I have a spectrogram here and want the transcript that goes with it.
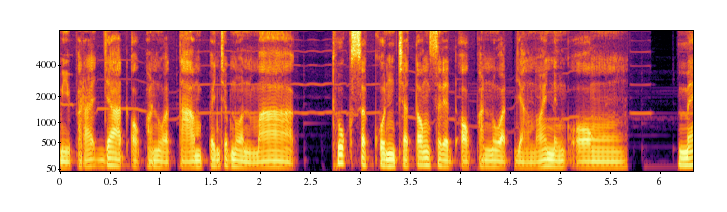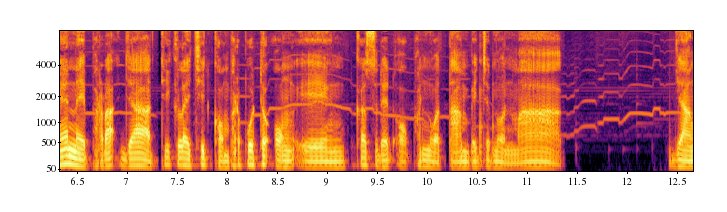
มีพระญาติออกผนวดตามเป็นจำนวนมาก ทุกสกุลจะต้องเสด็จออกผนวดอย่างน้อยหนึ่งองค์ แม้ในพระญาติที่ใกล้ชิดของพระพุทธองค์เองก็เสด็จออกผนวดตามเป็นจำนวนมาก อย่าง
